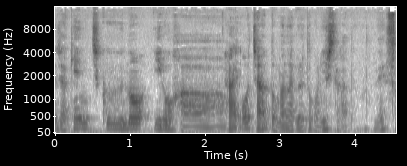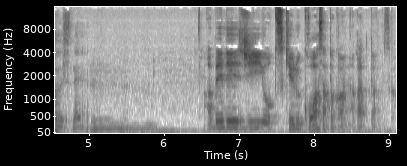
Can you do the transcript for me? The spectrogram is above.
じゃあ建築のいろはをちゃんと学べるところにしたかったんですね、そうですね。うんアベレージをつける怖さとかはなかったんですか？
